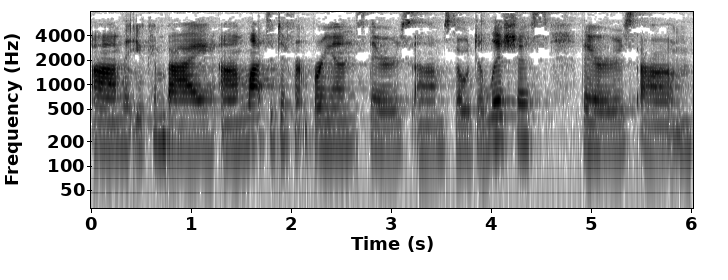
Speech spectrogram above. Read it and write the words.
um, that you can buy. Um, lots of different brands. There's um, So Delicious. There's Daiya.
